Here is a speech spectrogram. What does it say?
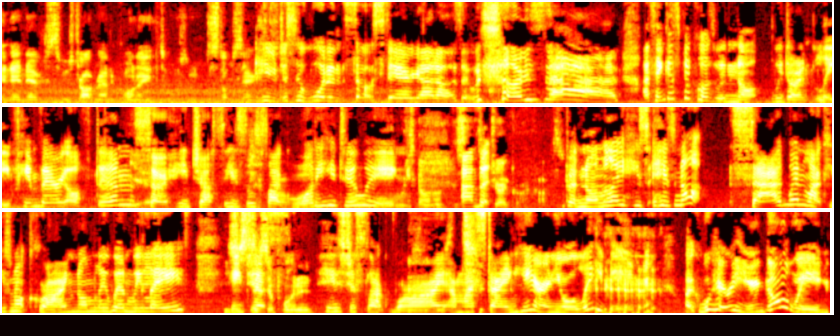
And then was, he was driving around the corner, he wasn't stop staring. he just wouldn't stop staring at us. It was so sad. I think it's because we're not, we don't leave him very often. Yeah. So he just, he's just like, Oh, what are you doing? What's going on? This Um, but- joke, right, guys? But normally he's he's not sad when like he's not crying normally when we leave. He's he just disappointed. He's just like, why am I staying here and you're leaving? like, where are you going?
